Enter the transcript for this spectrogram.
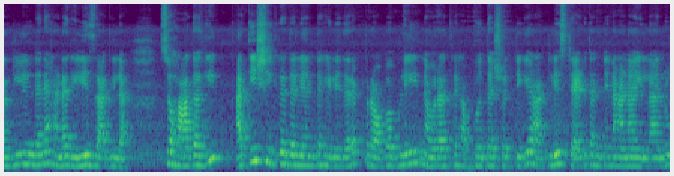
ಅಲ್ಲಿಂದನೇ ಹಣ ರಿಲೀಸ್ ಆಗಿಲ್ಲ. ಸೊ ಹಾಗಾಗಿ ಅತಿ ಶೀಘ್ರದಲ್ಲಿ ಅಂತ ಹೇಳಿದ್ದಾರೆ ಪ್ರಾಬಬ್ಲಿ ನವರಾತ್ರಿ ಹಬ್ಬದಷ್ಟೊತ್ತಿಗೆ ಅಟ್ಲೀಸ್ಟ್ ಎರಡು ಕಂತಿನ ಹಣ ಇಲ್ಲ ಅಂದರೂ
